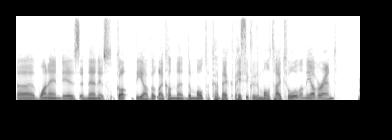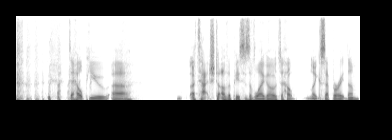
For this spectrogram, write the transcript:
uh one end is and then it's got the other like on the the multi basically the multi tool on the other end to help you uh attach to other pieces of Lego to help like separate them.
